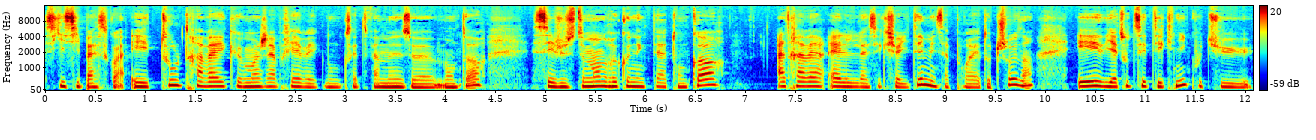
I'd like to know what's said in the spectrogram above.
ce qui s'y passe, quoi. Et tout le travail que moi j'ai appris avec donc cette fameuse euh, mentor, c'est justement de reconnecter à ton corps à travers elle la sexualité, mais ça pourrait être autre chose. Hein. Et il y a toutes ces techniques où tu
